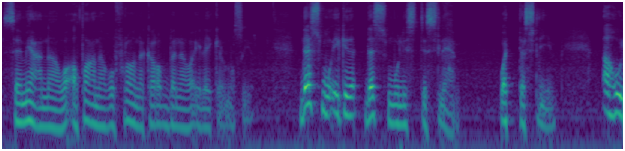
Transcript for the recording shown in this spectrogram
سمعنا وأطعنا غفرانك ربنا وإليك المصير. ده اسمه إيه كده؟ ده اسمه الاستسلام والتسليم. أهو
